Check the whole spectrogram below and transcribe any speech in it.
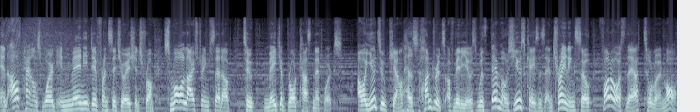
and our panels work in many different situations from small live stream setup to major broadcast networks. Our YouTube channel has hundreds of videos with demos, use cases and training, so follow us there to learn more.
